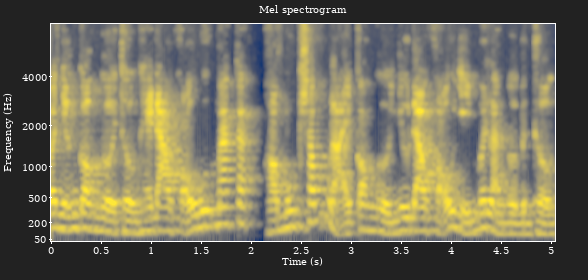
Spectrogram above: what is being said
có những con người thường hay đau khổ vướng mắt á, họ muốn sống lại con người như đau khổ gì mới là người bình thường.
